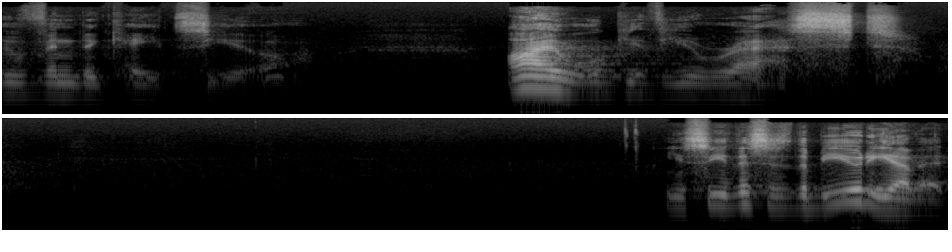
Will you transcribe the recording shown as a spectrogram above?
who vindicates you. I will give you rest. You see, this is the beauty of it.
